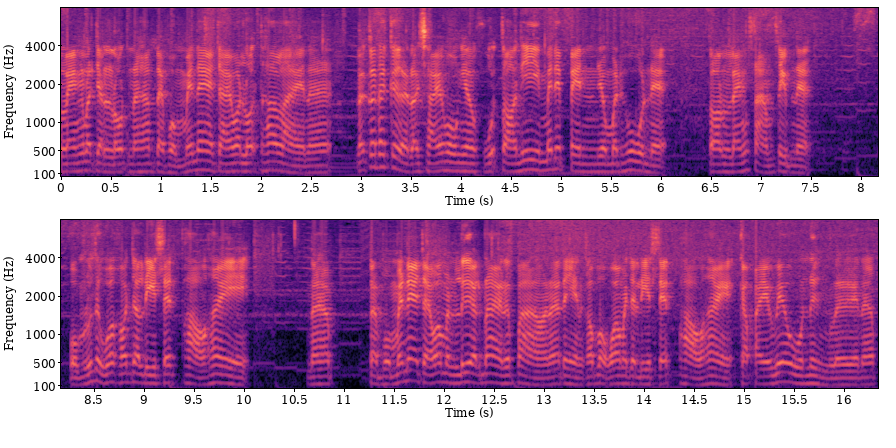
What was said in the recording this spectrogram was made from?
แรงเราจะลดนะครับ แต่ผมไม่แน่ใจว่าลดเท่าไหร่นะ แล้วก็ถ้าเกิดเราใช้โฮเกียวคุตอนที่ไม่ได้เป็นยมทูตเนี่ย ตอนแรงค์30เนี่ย ผมรู้สึกว่าเขาจะรีเซ็ตเผ่าให้นะครับ แต่ผมไม่แน่ใจว่ามันเลือกได้หรือเปล่านะ แต่เห็นเขาบอกว่ามันจะรีเซ็ตเผ่าให้กลับไปเวลหนึ่งเลยนะครับ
